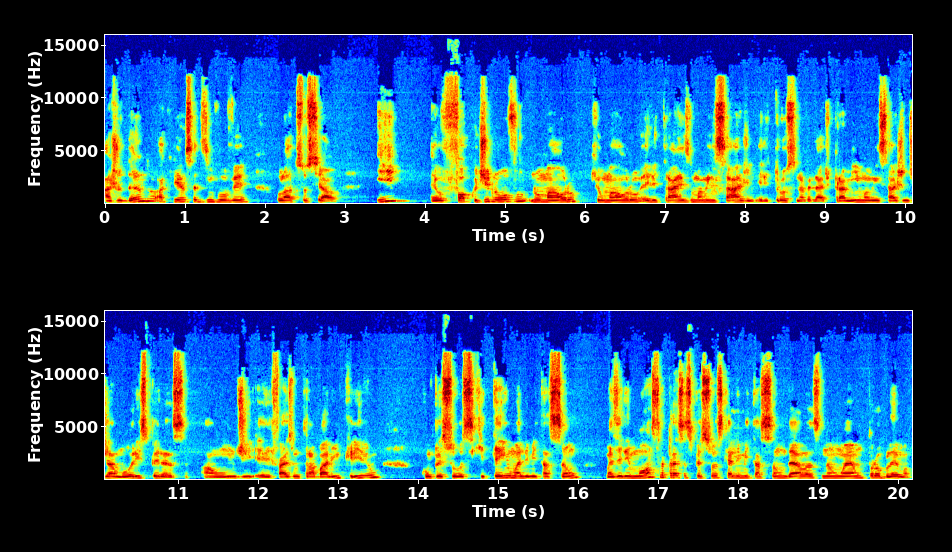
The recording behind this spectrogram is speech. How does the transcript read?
ajudando a criança a desenvolver o lado social. E eu foco de novo no Mauro, que o Mauro ele traz uma mensagem, ele trouxe, na verdade, para mim uma mensagem de amor e esperança, aonde ele faz um trabalho incrível com pessoas que têm uma limitação, mas ele mostra para essas pessoas que a limitação delas não é um problema,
